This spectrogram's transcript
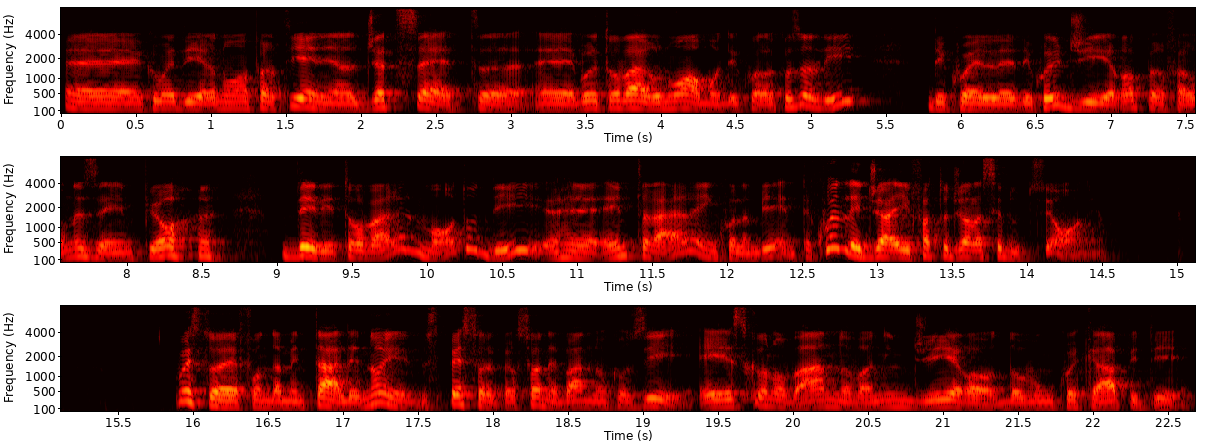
eh, come dire, non appartieni al jet set e eh, vuoi trovare un uomo di quella cosa lì, di quel, di quel giro, per fare un esempio, devi trovare il modo di eh, entrare in quell'ambiente. Quello è già, hai fatto già la seduzione. Questo è fondamentale. Noi spesso le persone vanno così, escono, vanno, vanno in giro, dovunque capiti.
